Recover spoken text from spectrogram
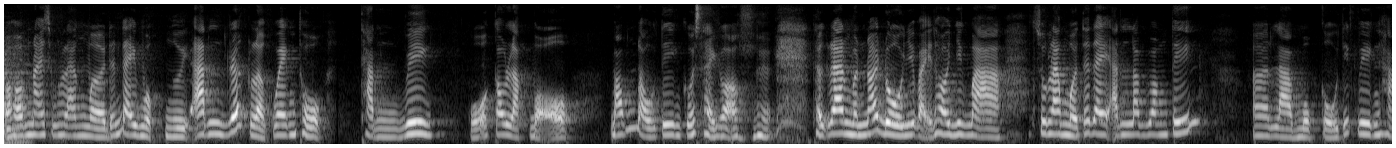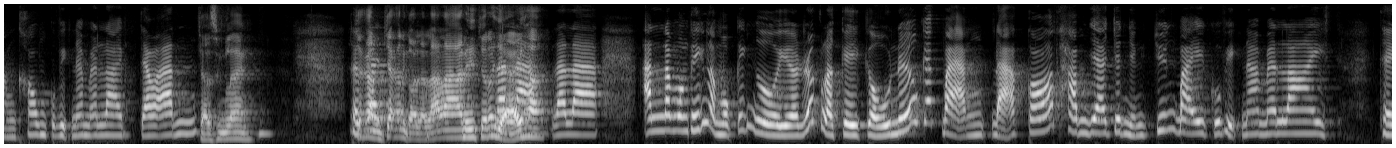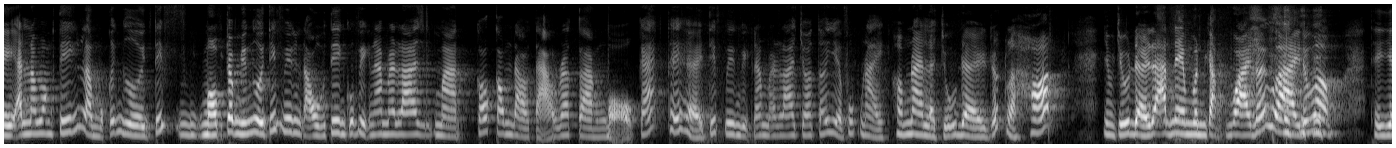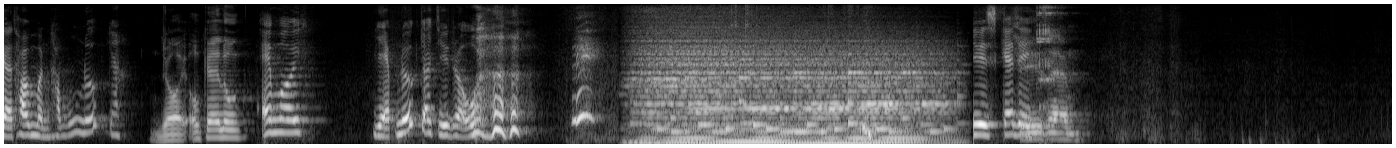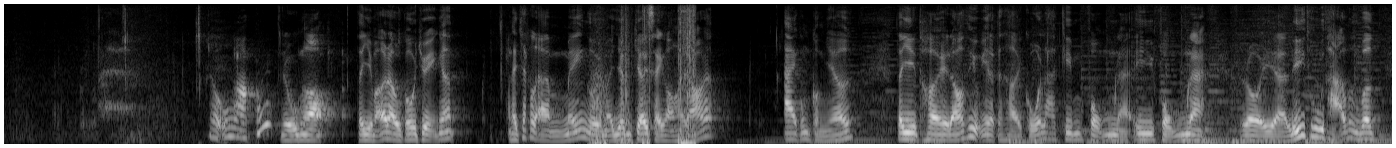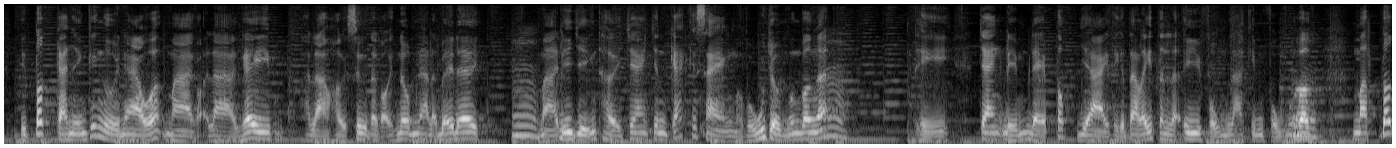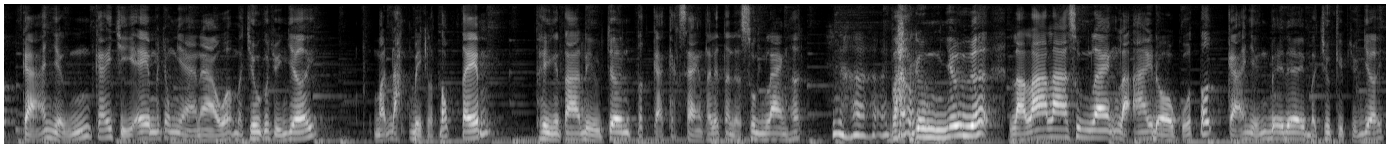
Và hôm nay Xuân Lan mời đến đây một người anh rất là quen thuộc thành viên của câu lạc bộ bóng đầu tiên của Sài Gòn. Thật ra mình nói đùa như vậy thôi nhưng mà Xuân Lan mời tới đây anh Lâm Văn Tiến à, là một cựu tiếp viên hàng không của Vietnam Airlines. Chào anh. Chào Xuân Lan. Thật chắc ra... anh chắc anh gọi là La La đi cho nó la dễ la, ha. La La anh Lâm Văn Tiến là một cái người rất là kỳ cựu nếu các bạn đã có tham gia trên những chuyến bay của Vietnam Airlines thì anh Lâm Văn Tiến là một cái người tiếp một trong những người tiếp viên đầu tiên của Vietnam Airlines mà có công đào tạo ra toàn bộ các thế hệ tiếp viên Vietnam Airlines cho tới giờ phút này. Hôm nay là chủ đề rất là hot. Nhưng chủ đề đó anh em mình gặp hoài nói hoài đúng không? thì giờ thôi mình không uống nước nha. Rồi ok luôn. Em ơi, dẹp nước cho chị rượu. Cheers, Caddy. Cheers em. rượu ngọt lắm rượu ngọt tại vì mở đầu câu chuyện á là chắc là mấy người mà dân chơi sài gòn hồi đó đó ai cũng còn nhớ tại vì thời đó ví dụ như là cái thời của la kim phụng nè y phụng nè rồi à, lý thu thảo vân vân thì tất cả những cái người nào á mà gọi là gay hay là hồi xưa ta gọi nôm na là bd ừ. mà đi diễn thời trang trên các cái sàn mà vũ trường vân vân á ừ thì trang điểm đẹp tóc dài thì người ta lấy tên là y phụng la kim phụng vân vân. Ừ. mà tất cả những cái chị em ở trong nhà nào á mà chưa có chuyển giới mà đặc biệt là tóc tém thì người ta đều trên tất cả các sàn ta lấy tên là Xuân Lan hết. Và gần như á là La La Xuân Lan là idol của tất cả những BD mà chưa kịp chuyển giới.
